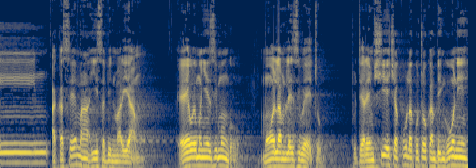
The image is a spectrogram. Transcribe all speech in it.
الرازقين Akasema Isa bin Mariamu, ewe Mwenyezi Mungu, Mola mlezi wetu, tuteremshie chakula kutoka mbinguni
